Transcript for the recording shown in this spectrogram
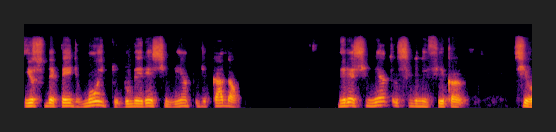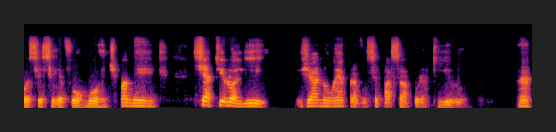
Isso depende muito do merecimento de cada um. Merecimento significa se você se reformou intimamente, se aquilo ali já não é para você passar por aquilo. Né?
